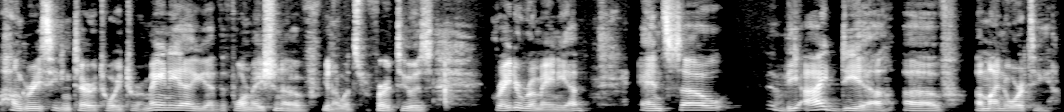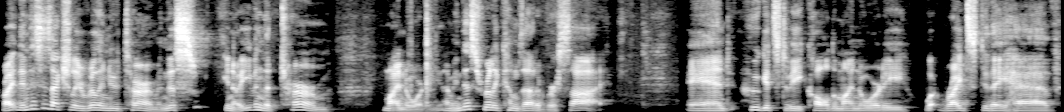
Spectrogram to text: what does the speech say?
Hungary ceding territory to Romania. You had the formation of, you know, what's referred to as Greater Romania. And so the idea of a minority, right? And this is actually a really new term. And this, you know, even the term minority, I mean, this really comes out of Versailles. And who gets to be called a minority? What rights do they have?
